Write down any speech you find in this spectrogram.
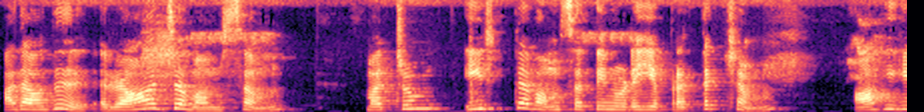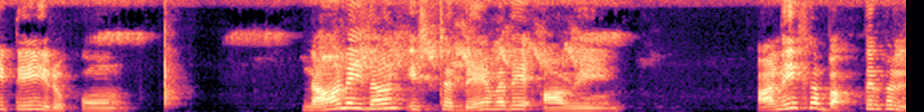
அதாவது ராஜ வம்சம் மற்றும் இஷ்ட வம்சத்தினுடைய பிரத்யட்சம் ஆகிக்கிட்டே இருக்கும். நானே தான் இஷ்ட தேவதை ஆவேன். அநேக பக்தர்கள்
